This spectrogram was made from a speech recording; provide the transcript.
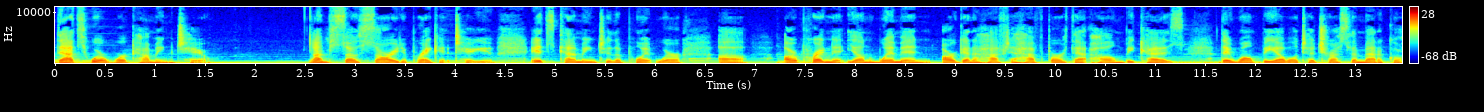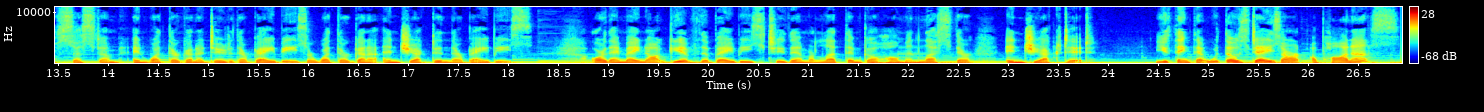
that's where we're coming to I'm so sorry to break it to you. It's coming to the point where uh, our pregnant young women are going to have to have birth at home because they won't be able to trust the medical system in what they're going to do to their babies or what they're going to inject in their babies or they may not give the babies to them and let them go home unless they're injected. You think that those days aren't upon us?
